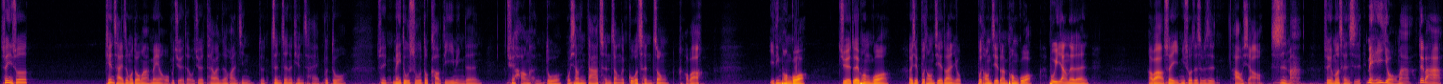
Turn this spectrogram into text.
所以你说天才这么多吗？没有，我不觉得。我觉得台湾这环境的真正的天才不多。所以没读书都考第一名的人却好像很多。我相信大家成长的过程中，好不好？一定碰过，绝对碰过，而且不同阶段有不同阶段碰过不一样的人，好不好？所以你说这是不是好小？是吗？所以有没有诚实？没有嘛，对吧？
